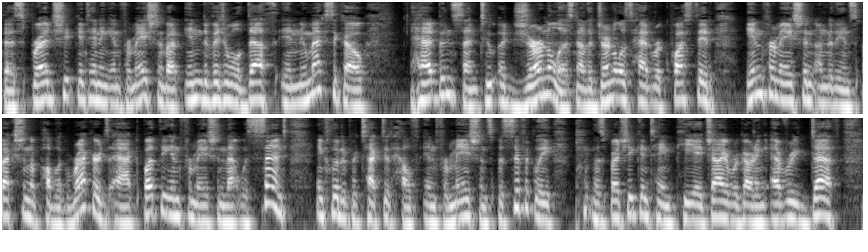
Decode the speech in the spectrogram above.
that a spreadsheet containing information about individual deaths in New Mexico had been sent to a journalist. Now, the journalist had requested information under the Inspection of Public Records Act, but the information that was sent included protected health information. Specifically, the spreadsheet contained PHI regarding every death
